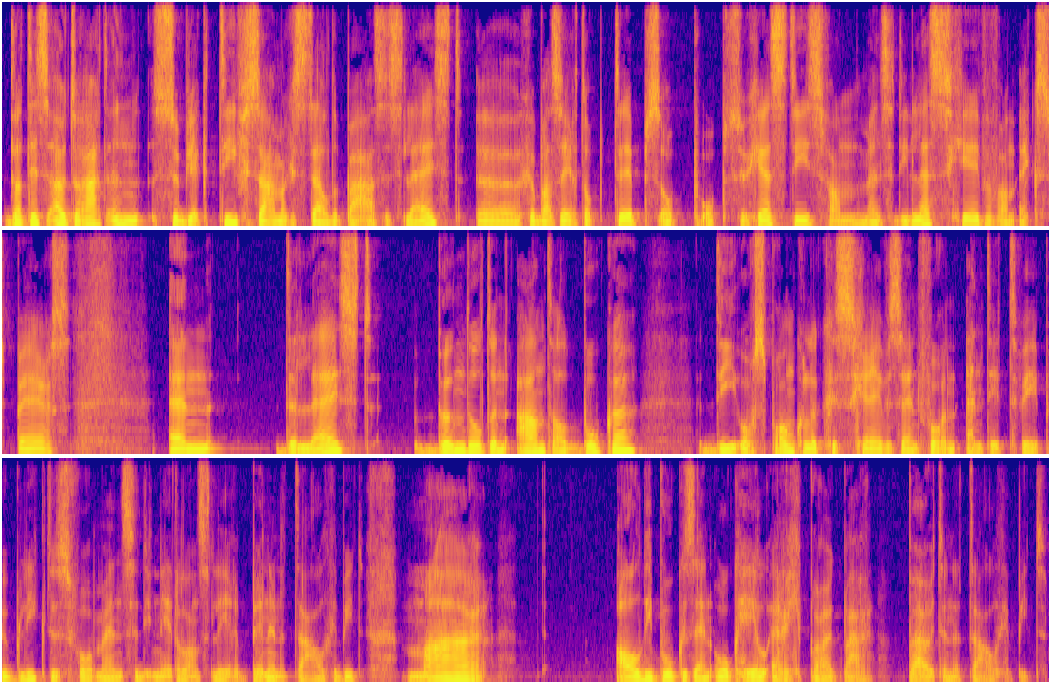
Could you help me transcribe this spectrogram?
dat is uiteraard een subjectief samengestelde basislijst, uh, gebaseerd op tips, op, op suggesties van mensen die lesgeven, van experts. En de lijst bundelt een aantal boeken die oorspronkelijk geschreven zijn voor een NT2-publiek, dus voor mensen die Nederlands leren binnen het taalgebied. Maar al die boeken zijn ook heel erg bruikbaar buiten het taalgebied.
